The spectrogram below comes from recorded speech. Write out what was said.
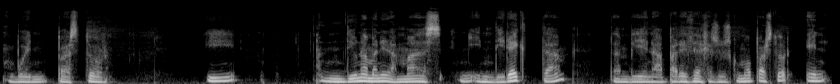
buen pastor. Y de una manera más indirecta, también aparece Jesús como pastor en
